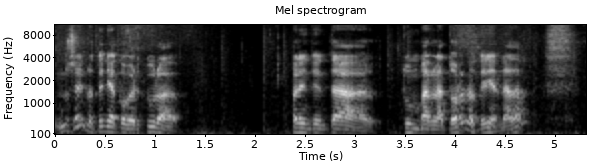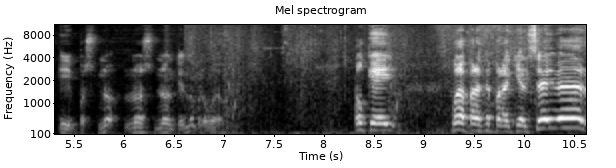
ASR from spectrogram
no sé, no tenía cobertura Para intentar tumbar la torre No tenía nada. Y pues no, no, no entiendo, pero bueno. Ok bueno, aparece por aquí el Saber.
